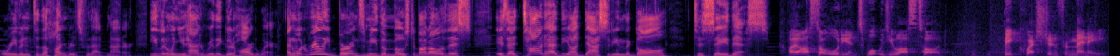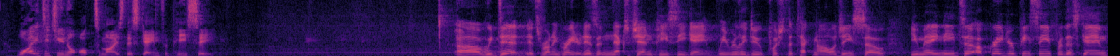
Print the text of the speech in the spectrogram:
or even into the hundreds for that matter, even when you had really good hardware. And what really burns me the most about all of this is that Todd had the audacity and the gall to say this. I asked our audience, what would you ask Todd? Big question from many. Why did you not optimize this game for PC? Uh, we did. It's running great. It is a next-gen PC game. We really do push the technology, so you may need to upgrade your PC for this game,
